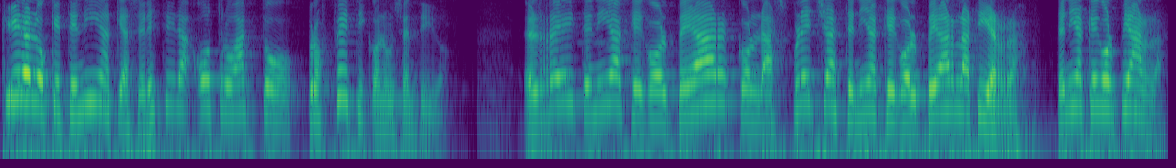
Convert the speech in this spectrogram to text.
¿Qué era lo que tenía que hacer? Este era otro acto profético en un sentido. El rey tenía que golpear con las flechas, tenía que golpear la tierra, tenía que golpearla.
